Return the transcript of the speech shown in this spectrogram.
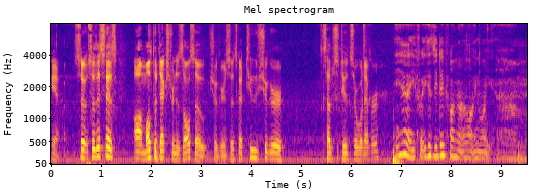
Yeah. So so this says uh, maltodextrin is also sugar. So it's got two sugar substitutes or whatever. Yeah, because you do find that a lot in, like. Um,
